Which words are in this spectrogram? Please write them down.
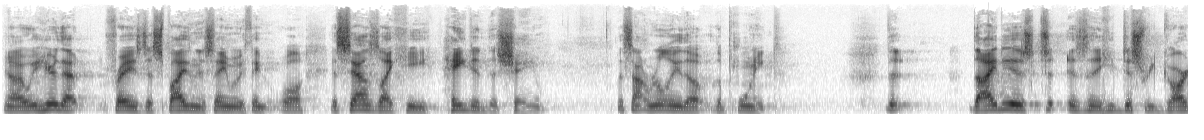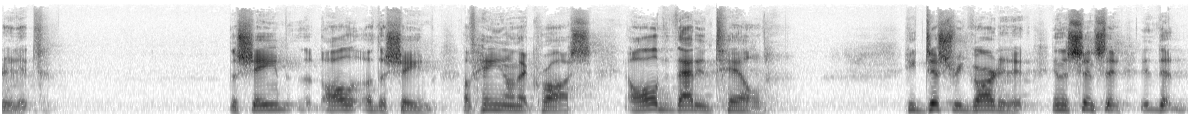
You know, we hear that phrase, despising the shame, and we think, well, it sounds like he hated the shame. That's not really the, the point. The, the idea is, to, is that he disregarded it. The shame, all of the shame of hanging on that cross, all that that entailed, he disregarded it in the sense that, that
